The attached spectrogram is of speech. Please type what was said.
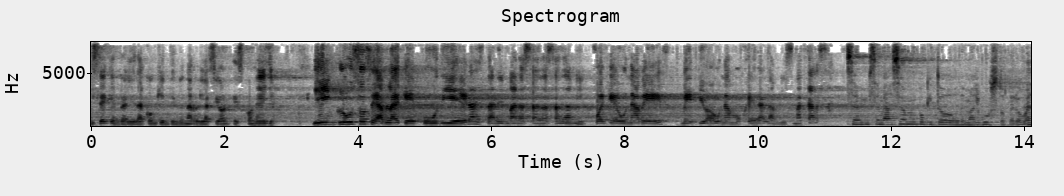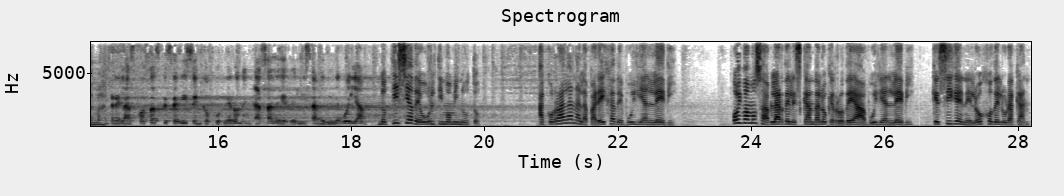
Dice que en realidad con quien tiene una relación es con ella. Incluso se habla que pudiera estar embarazada Sadami. Fue que una vez metió a una mujer a la misma casa. Se, se, me hace un poquito de mal gusto, pero bueno. Entre las cosas que se dicen que ocurrieron en casa de, de Elizabeth y de William. Noticia de último minuto acorralan a la pareja de William Levy. Hoy vamos a hablar del escándalo que rodea a William Levy, que sigue en el ojo del huracán.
